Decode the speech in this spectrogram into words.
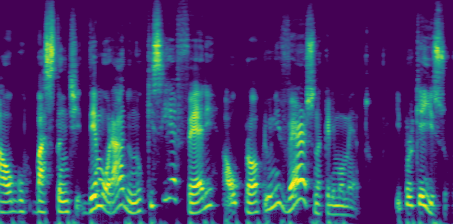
algo bastante demorado no que se refere ao próprio universo naquele momento. E por que isso?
